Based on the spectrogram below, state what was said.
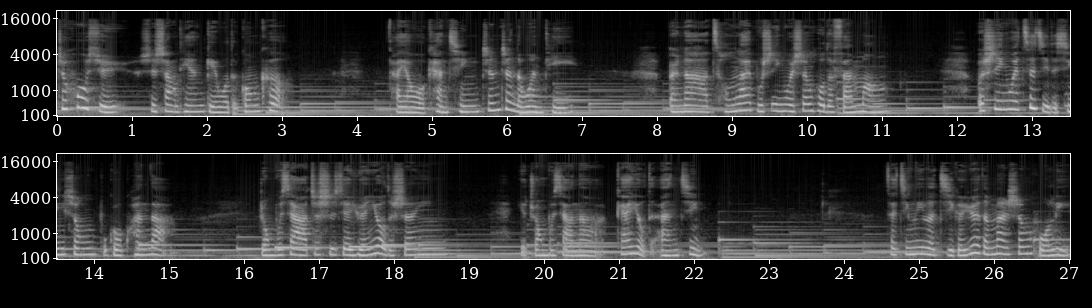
这或许是上天给我的功课。他要我看清真正的问题，而那从来不是因为生活的繁忙，而是因为自己的心胸不够宽大，容不下这世界原有的声音。也装不下那该有的安静。在经历了几个月的慢生活里，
